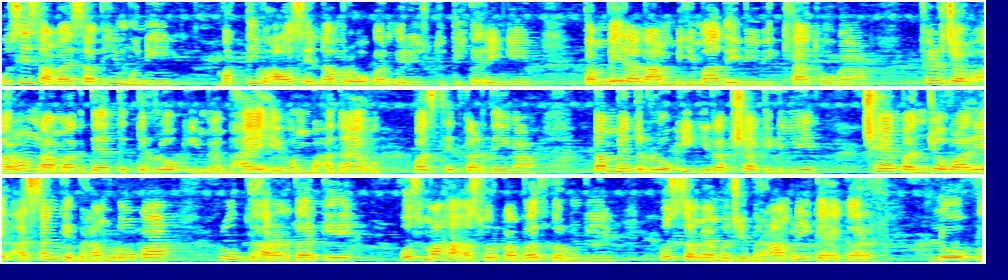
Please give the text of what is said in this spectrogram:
उसी समय सभी मुनि भक्ति भाव से नम्र होकर मेरी स्तुति करेंगे। तब मेरा नाम भीमा देवी विख्यात होगा। फिर जब अरुण नामक दैत्य त्रिलोकी में भय एवं बाधाएँ उपस्थित कर देगा, तब मैं त्रिलोकी की रक्षा के लिए छह पंजों वाले असंख्य भ्रमणों का रूप धारण करके उस महाअसुर का वध करूँगी। उस समय मुझे भ्रामरी कहकर लोग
